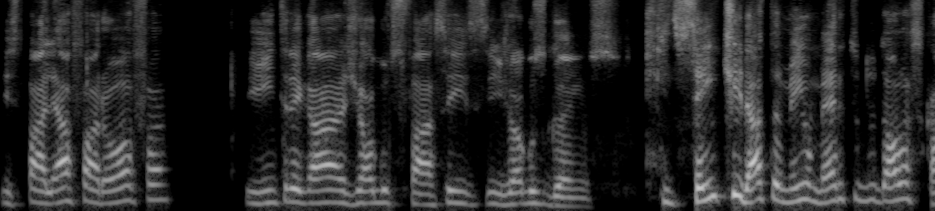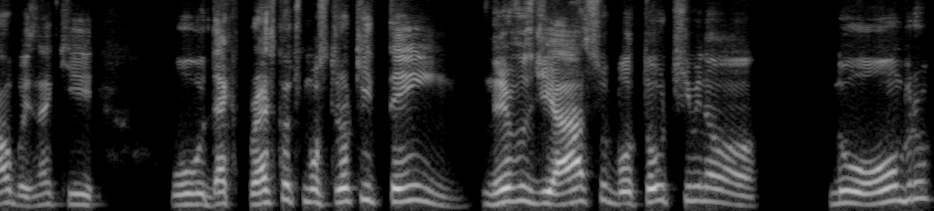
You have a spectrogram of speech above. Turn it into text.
espalhar a farofa e entregar jogos fáceis e jogos ganhos. Sem tirar também o mérito do Dallas Cowboys, né? Que o Dak Prescott mostrou que tem nervos de aço, botou o time no, no ombro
